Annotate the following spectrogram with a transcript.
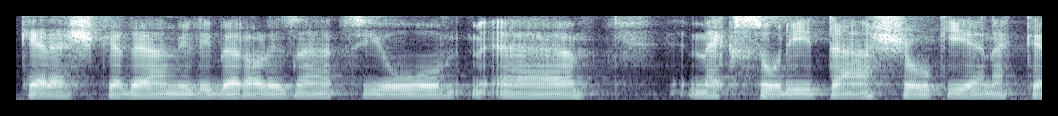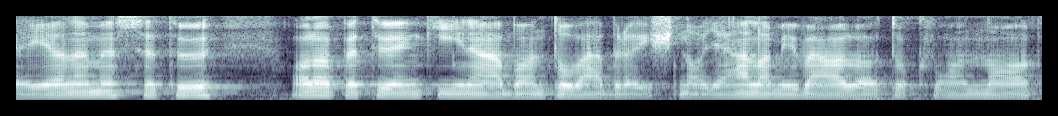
kereskedelmi liberalizáció, eh, megszorítások, ilyenekkel jellemezhető. Alapvetően Kínában továbbra is nagy állami vállalatok vannak,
